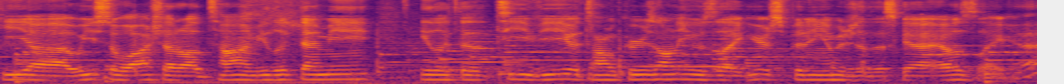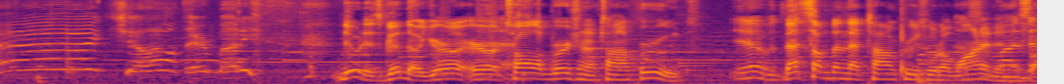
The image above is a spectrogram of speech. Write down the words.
he, uh, we used to watch that all the time. He looked at me, he looked at the TV with Tom Cruise on. He was like, "You're a spitting image of this guy." I was like, ah, "Chill out there, buddy." Dude, it's good though. You're a, you're a taller version of Tom Cruise. Yeah, but That's something that Tom Cruise would have wanted in my his dad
